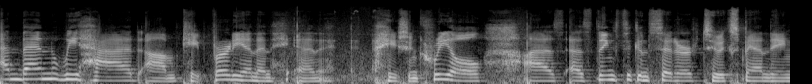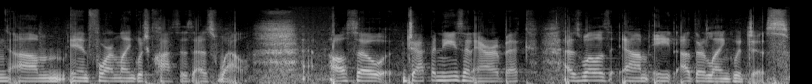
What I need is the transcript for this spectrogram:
and then we had um, Cape Verdean and and Haitian Creole as, as things to consider to expanding um, in foreign language classes as well. Also, Japanese and Arabic, as well as um, eight other languages.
